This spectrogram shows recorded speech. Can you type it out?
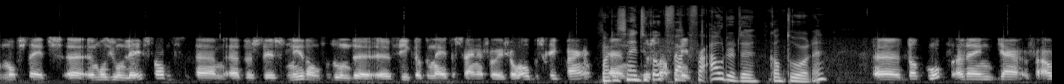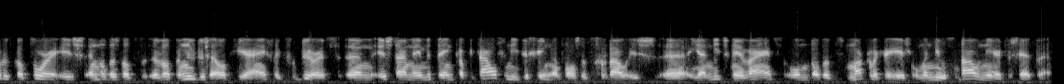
nog steeds een miljoen leegstand. Ehm, eh, dus er is meer dan voldoende vierkante meters zijn er sowieso al beschikbaar. Maar dat zijn natuurlijk ook vaak verouderde kantoren. Eh, dat klopt. Alleen, ja, verouderd kantoor is, en dat is wat, wat er nu dus elke keer eigenlijk gebeurt, ehm, is daarmee meteen kapitaalvernietiging. Althans, het gebouw is eh, ja, niets meer waard, omdat het makkelijker is om een nieuw gebouw neer te zetten.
